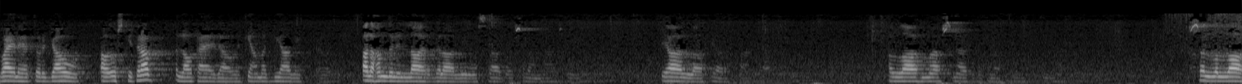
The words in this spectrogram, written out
وائل ہے تر جاؤ اور اس کی طرف لوٹائے جاؤ گے قیامت بھی آ گئی۔ الحمد للہ رب العالمین یا اللہ. یا اللہ صلی اللہ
